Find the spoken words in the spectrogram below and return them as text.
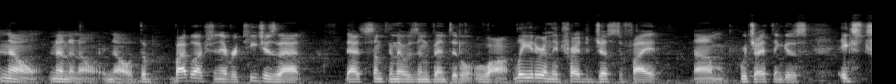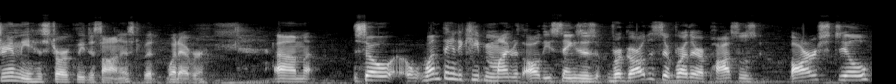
No, no, no, no, no. The Bible actually never teaches that. That's something that was invented a lot later, and they tried to justify it, um, which I think is extremely historically dishonest, but whatever. Um, so one thing to keep in mind with all these things is, regardless of whether apostles are still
